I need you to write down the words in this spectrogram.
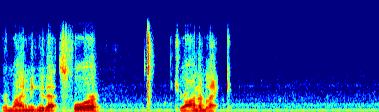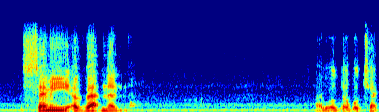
Remind me who that's for. Drawing a blank. Sami Vatanen. I will double check.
